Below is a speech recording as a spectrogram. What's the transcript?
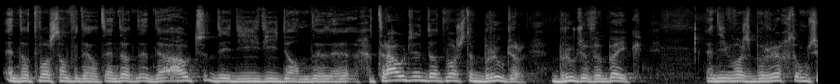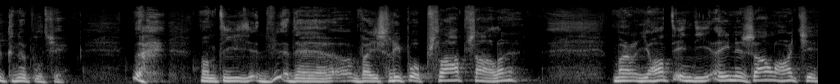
En dat was dan verdeeld. En dat, de oud, die, die, die dan de getrouwde, dat was de broeder. Broeder Verbeek. En die was berucht om zijn knuppeltje. Want die, de, wij sliepen op slaapzalen. Maar je had in die ene zaal had je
